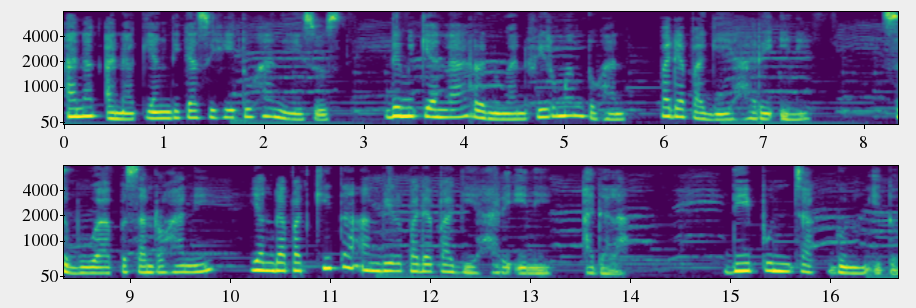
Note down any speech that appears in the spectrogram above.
Anak-anak yang dikasihi Tuhan Yesus, demikianlah renungan firman Tuhan pada pagi hari ini. Sebuah pesan rohani yang dapat kita ambil pada pagi hari ini adalah di puncak gunung itu,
